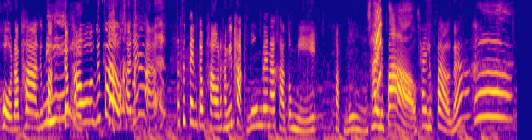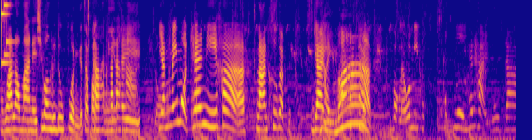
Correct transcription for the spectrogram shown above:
โหระพาหรือเปล่านี่ กะเพราหรือเปล่าคะเนี่ย น่าจะเป็นกะเพรานะคะ มีผักบุ้งด้วยนะคะ ตรงนี้ผักบุ้งใช่หรือเปล่า ใช่หรือเปล่านะ เพราะว่าเรามาในช่วงฤดูฝนก็จะประมาณนี้นะคะใช่ยังไม่หมดแค่นี้ค่ะ ร้านคือแบบใหญ่ใหญ่มาก บอกแล้วว่ามีทุกทุกมุมให้ถ่ายรูปได้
